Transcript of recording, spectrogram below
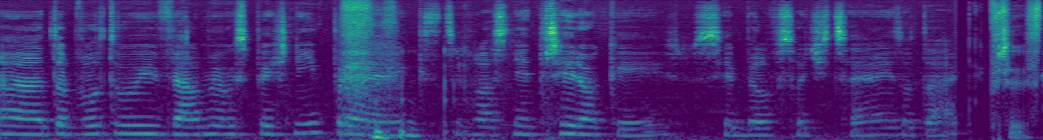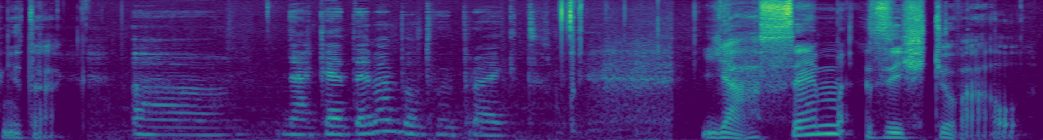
Uh, to byl tvůj velmi úspěšný projekt. Vlastně tři roky jsi byl v Sočce, je to tak? Přesně tak. Uh, nějaké téma byl tvůj projekt? Já jsem zjišťoval, Eh,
